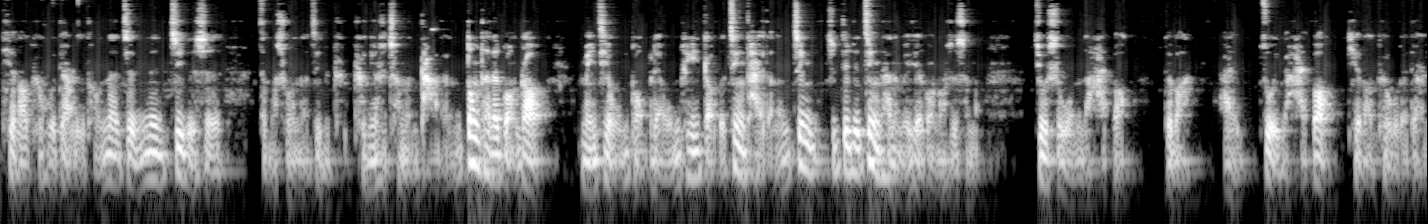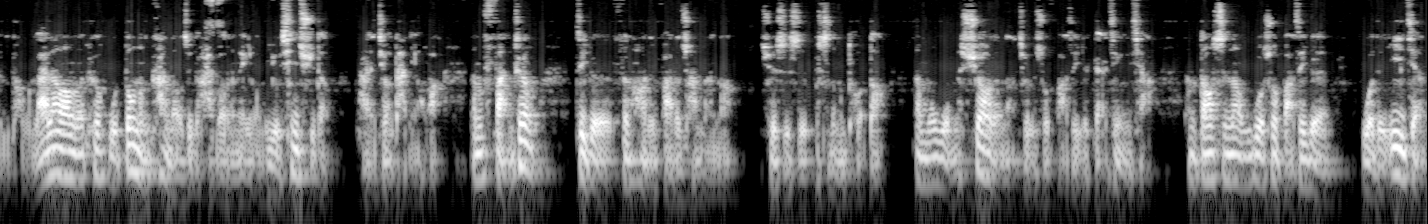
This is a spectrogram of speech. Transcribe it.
贴到客户店里头，那这那这个是怎么说呢？这个肯肯定是成本大的。动态的广告媒介我们搞不了，我们可以找个静态的。那么静这这个静态的媒介广告是什么？就是我们的海报，对吧？还做一个海报贴到客户的店里头，来来往往的客户都能看到这个海报的内容，有兴趣的还就要打电话。那么反正这个分行里发的传单呢，确实是不是那么妥当。那么我们需要的呢，就是说把这个改进一下。那么当时呢，如果说把这个我的意见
